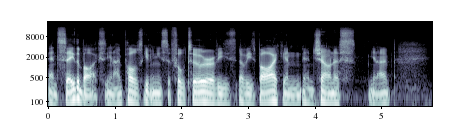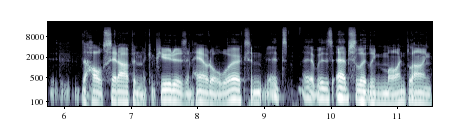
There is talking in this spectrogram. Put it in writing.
and see the bikes. You know, Pol's giving us a full tour of his of his bike and, and showing us, you know, the whole setup and the computers and how it all works, and it's it was absolutely mind blowing.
